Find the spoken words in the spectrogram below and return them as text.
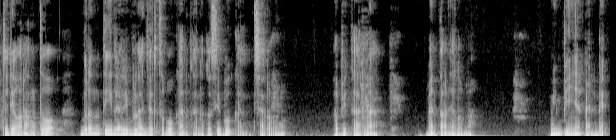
Jadi orang tuh berhenti dari belajar tuh bukan karena kesibukan secara umum, tapi karena mentalnya lemah, mimpinya pendek.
